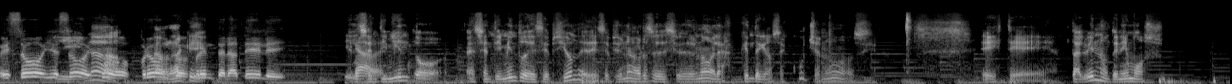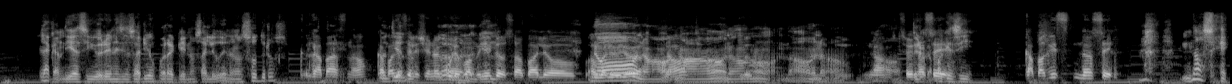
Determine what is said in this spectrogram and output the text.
es hoy, es hoy, todos pronto frente a la tele. Y el sentimiento, el sentimiento de decepción, de decepcionar, haberse decepcionado a la gente que nos escucha, ¿no? Este, tal vez no tenemos la cantidad de seguidores necesarios para que nos saluden a nosotros. Capaz, ¿no? Capaz que se le llenó el culo no, a Pablo. no, no, no, no, no, no, no, capaz sé. que sí. Capaz que, no sé. no sé.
